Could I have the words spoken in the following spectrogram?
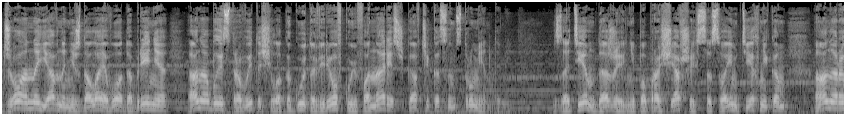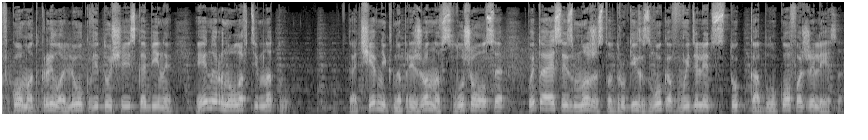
Джоанна явно не ждала его одобрения, она быстро вытащила какую-то веревку и фонарь из шкафчика с инструментами. Затем, даже не попрощавшись со своим техником, она рывком открыла люк, ведущий из кабины, и нырнула в темноту. Кочевник напряженно вслушивался, пытаясь из множества других звуков выделить стук каблуков о железо.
